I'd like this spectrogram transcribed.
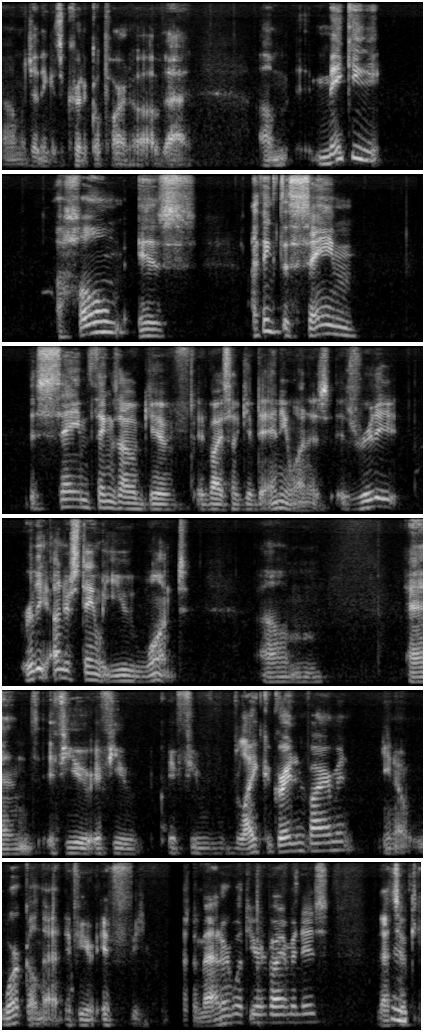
um, which I think is a critical part of that. Um, making a home is, I think, the same the same things I would give advice I'd give to anyone is is really really understand what you want. Um, and if you if you if you like a great environment, you know, work on that. If you if it doesn't matter what your environment is, that's Mm. okay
